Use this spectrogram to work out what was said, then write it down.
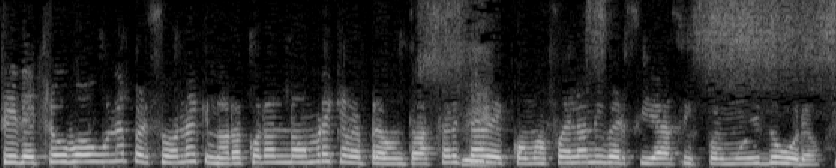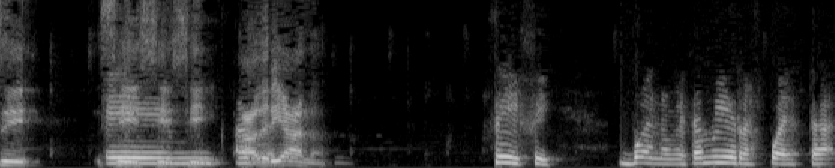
Sí, de hecho hubo una persona que no recuerdo el nombre que me preguntó acerca de cómo fue la universidad, si fue muy duro. Sí, sí, sí, sí. Em, Adriana. Sí, sí. Bueno, esa es mi respuesta.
